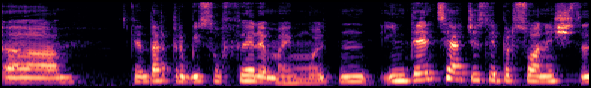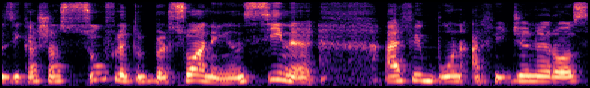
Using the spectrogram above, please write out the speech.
uh, când ar trebui să ofere mai mult. Intenția acestei persoane și să zic așa, sufletul persoanei în sine ar fi bun, ar fi generos.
